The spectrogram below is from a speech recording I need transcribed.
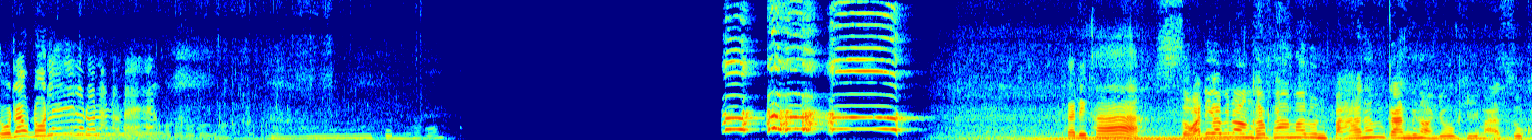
โดดแล้ว โดดแล้ว โดดแล้วโดดแล้วปุ่มครับผมสวัสดีค่ะ สวัสดีครับพี่น้องครับพามาลุ่นป่าน้ำกันพี่น้องอยู่ขี่มาสุโข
